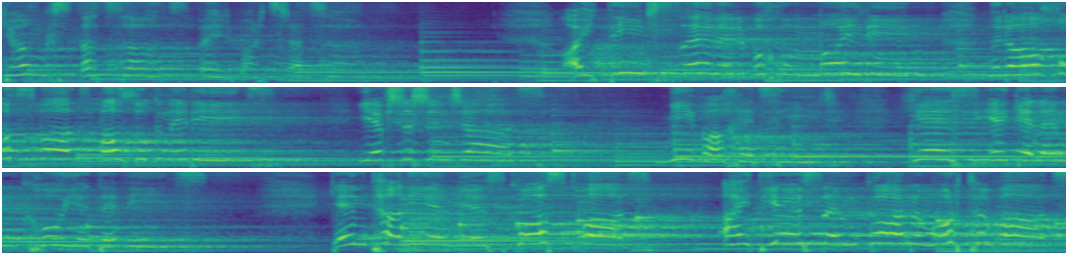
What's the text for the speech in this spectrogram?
կյանք ստացած վեր բարձրացա այդ ինչ սեր էր բխում մայրին նրա խոցված բազուկներից եւ շշնջաց մի վախեցիր ես եկել եմ քո ետևից։ Կենթանի եմ ես քո Աստված, այդ ես եմ գառը մորթված,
